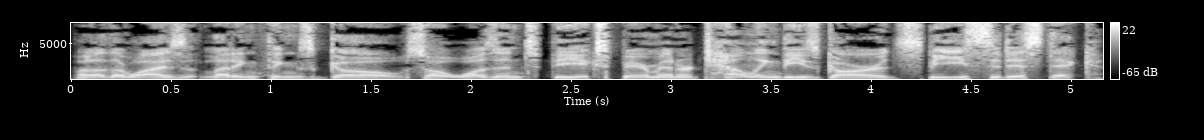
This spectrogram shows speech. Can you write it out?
but otherwise letting things go. So it wasn't the experimenter telling these guards be sadistic,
